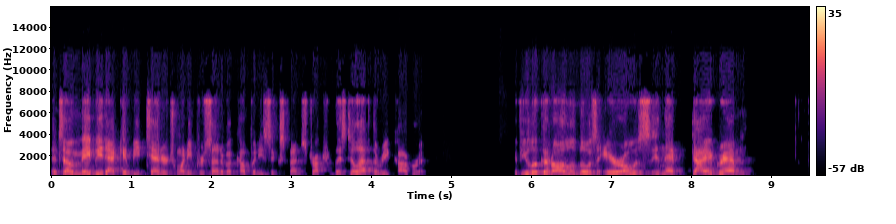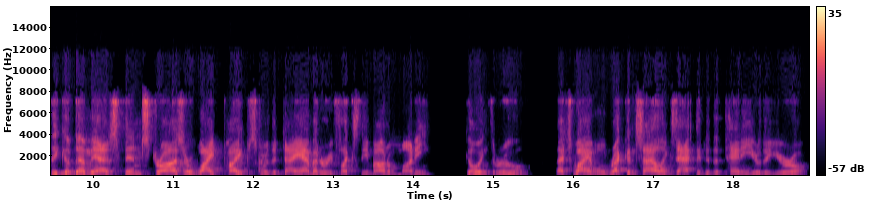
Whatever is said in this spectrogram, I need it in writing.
And so maybe that can be 10 or 20% of a company's expense structure. They still have to recover it. If you look at all of those arrows in that diagram, think of them as thin straws or wide pipes where the diameter reflects the amount of money going through. That's why it will reconcile exactly to the penny or the euro.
